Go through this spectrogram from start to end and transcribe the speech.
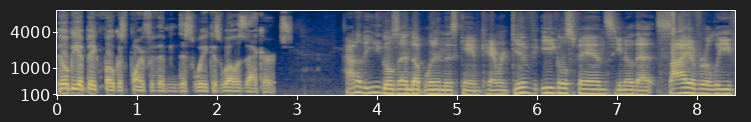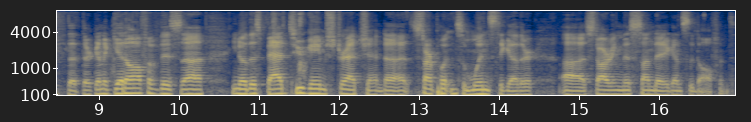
he'll be a big focus point for them this week, as well as Zach Ertz. How do the Eagles end up winning this game, Cameron? Give Eagles fans, you know, that sigh of relief that they're going to get off of this, uh, you know, this bad two-game stretch and uh, start putting some wins together, uh, starting this Sunday against the Dolphins.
